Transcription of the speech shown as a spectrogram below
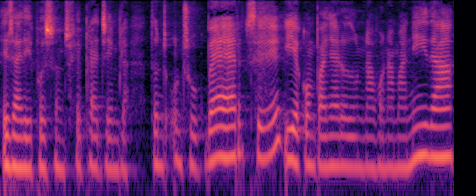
és a dir, doncs, doncs fer, per exemple, doncs, un suc verd Sí. i acompanyar-ho d'una bona amanida,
